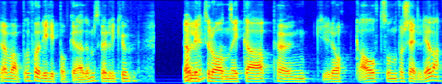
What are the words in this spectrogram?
Jeg var på den forrige hiphop-greia deres, veldig kul. Okay. Elektronika, punk, rock, alt sånn forskjellige, da.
